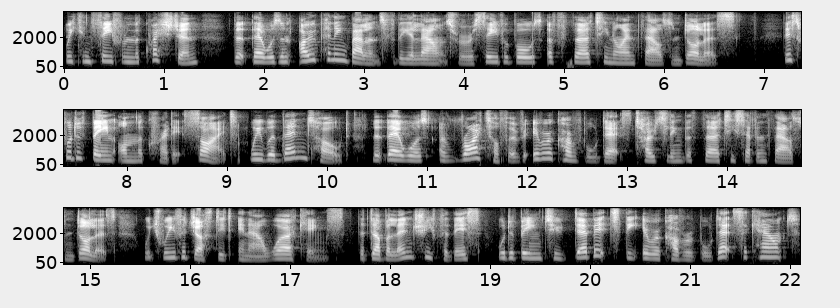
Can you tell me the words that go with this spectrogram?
We can see from the question that there was an opening balance for the allowance for receivables of $39,000. This would have been on the credit side. We were then told that there was a write off of irrecoverable debts totaling the $37,000, which we've adjusted in our workings. The double entry for this would have been to debit the irrecoverable debts account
